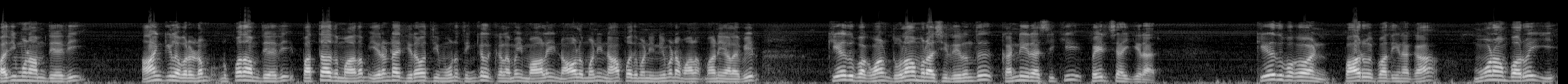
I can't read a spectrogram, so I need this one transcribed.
பதிமூணாம் தேதி ஆங்கில வருடம் முப்பதாம் தேதி பத்தாவது மாதம் இரண்டாயிரத்தி இருபத்தி மூணு திங்கட்கிழமை மாலை நாலு மணி நாற்பது மணி நிமிட மா- மணி அளவில் கேது பகவான் துலாம் ராசியிலிருந்து கன்னி ராசிக்கு பயிற்சி ஆகிறார். கேது பகவான் பார்வை பார்த்தீங்கன்னாக்கா மூணாம் பார்வை இ-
